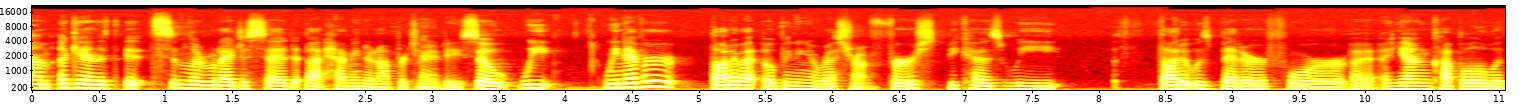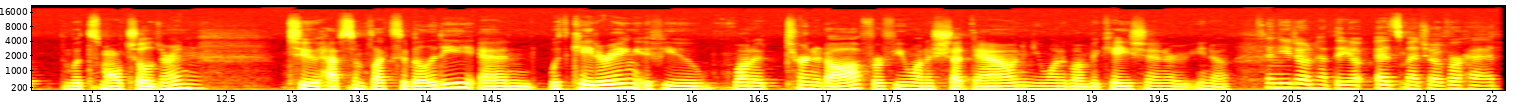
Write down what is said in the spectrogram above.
Um, again, it, it's similar to what I just said about having an opportunity. Right. So we we never thought about opening a restaurant first because we thought it was better for a, a young couple with with small children. Mm-hmm to have some flexibility. And with catering, if you want to turn it off or if you want to shut down and you want to go on vacation or, you know. And you don't have the as much overhead.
